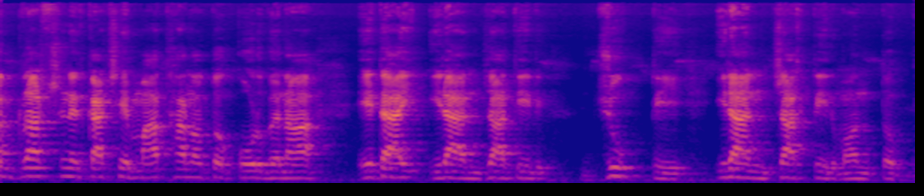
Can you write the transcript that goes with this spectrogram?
আগ্রাসনের কাছে মাথা নত করবে না। এটাই ইরান জাতির যুক্তি, ইরান জাতির মন্তব্য,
